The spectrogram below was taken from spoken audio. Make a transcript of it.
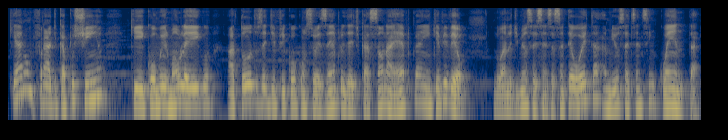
que era um frade capuchinho que, como irmão leigo, a todos edificou com seu exemplo e dedicação na época em que viveu, no ano de 1668 a 1750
